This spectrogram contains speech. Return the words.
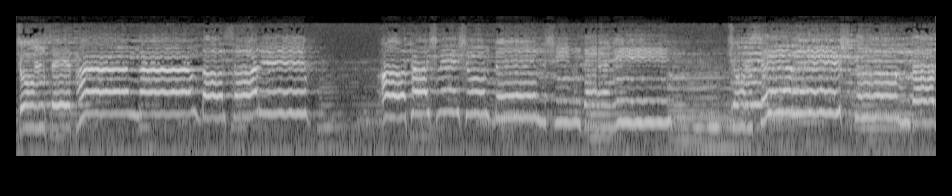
چون سپندم بر سر آتش نشون بنشیندنی چون سرشکم در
